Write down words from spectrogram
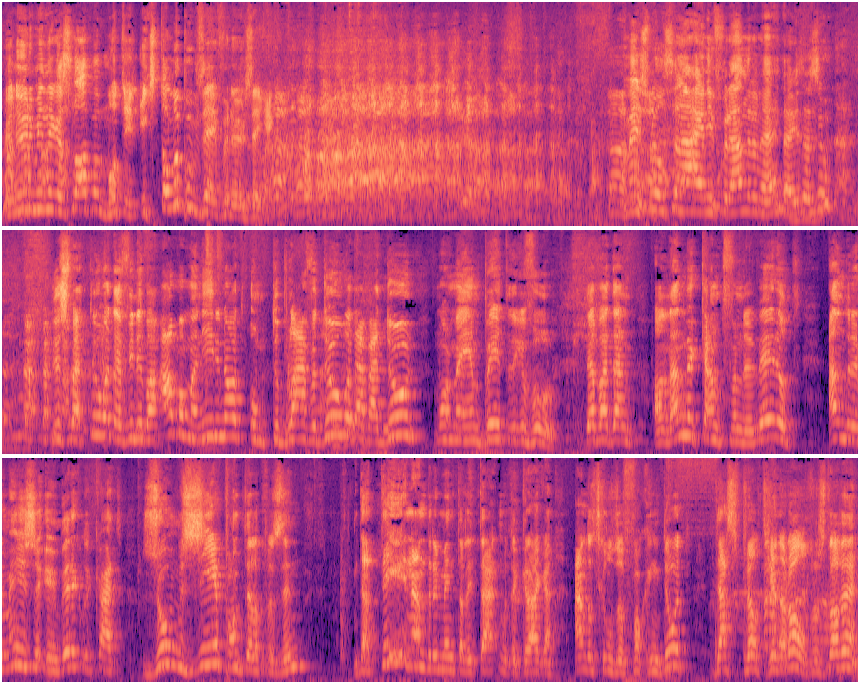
Een uur minder geslapen? Mot, ik stond op om 7 uur, zeg ik. Mensen willen zijn eigen niet veranderen, hè? dat is dat zo. Dus wat doen we? Dan vinden we allemaal manieren uit om te blijven doen wat we doen, maar met een beter gevoel. Dat we dan aan de andere kant van de wereld andere mensen in werkelijkheid zo zeep helpen zijn, dat die een andere mentaliteit moeten krijgen, anders gaan ze fucking dood. Dat speelt geen rol, verstaan je?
